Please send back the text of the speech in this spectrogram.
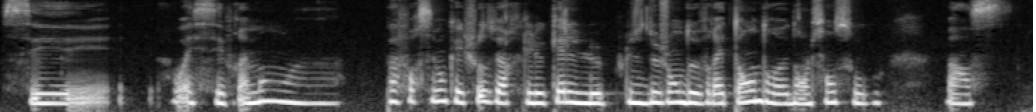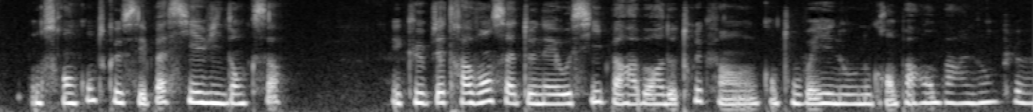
c'est ouais, c'est vraiment pas forcément quelque chose vers lequel le plus de gens devraient tendre, dans le sens où ben, on se rend compte que c'est pas si évident que ça. Et que peut-être avant ça tenait aussi par rapport à d'autres trucs, enfin quand on voyait nos, grands-parents par exemple, euh,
